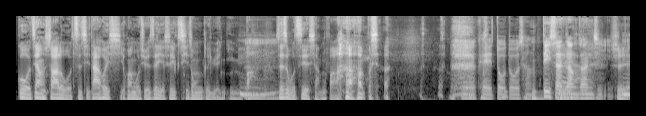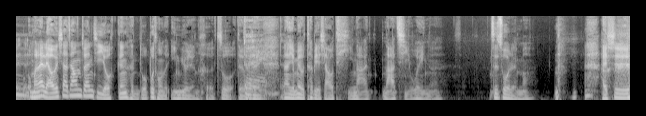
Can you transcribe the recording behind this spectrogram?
过这样杀了我自己，大家会喜欢。我觉得这也是其中一个原因吧，嗯、这是我自己的想法。不是，我觉得可以多多唱第三张专辑。是，我们来聊一下这张专辑有跟很多不同的音乐人合作，对不对？对，那有没有特别想要提哪哪几位呢？制作人吗？还是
